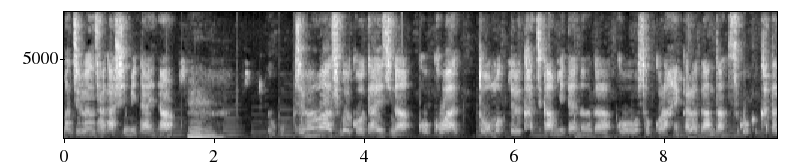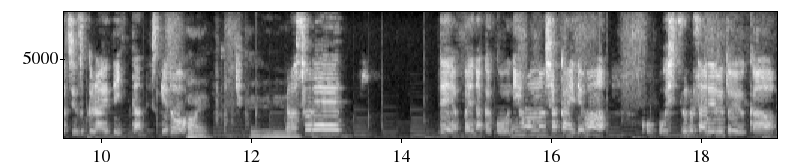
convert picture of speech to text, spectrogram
まあ自分探しみたいな、うん。自分はすごいこう大事な、こうコアと思ってる価値観みたいなのが、こうそこら辺からだんだんすごく形作られていったんですけど、はい。でもそれってやっぱりなんかこう日本の社会ではこう押しつぶされるというか、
